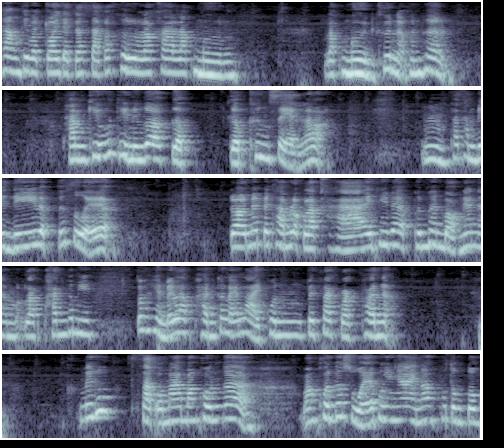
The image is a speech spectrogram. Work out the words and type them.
ทางที่ว่าจอยจากจะสักก็คือราคาหลักหมื่นหลักหมื่นขึ้นอะเพื่อนๆ ทำคิ้วทีนึงก็เกือบเกือบครึ่งแสนแล้วอะ อืม ถ้าทำดีๆแบบสวยๆอะจอยไม่ไปทำหรอกราคาที่แบบเพื่อนๆบอกเนี่ยนะหลักพันก็มี ต้องเห็นไหมหลักพันก็หลายๆคนไปสักหลักพันอะ ไม่รู้สักออกมาบางคนก็ บางคนก็สวยพูดง่ายๆเนาะพูดตรง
